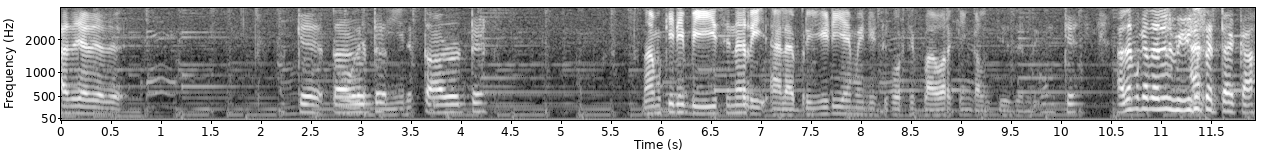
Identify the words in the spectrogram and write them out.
അതെ അതെ അതെ. ഓക്കെ താഴോട്ട് താഴോട്ട്. നമുക്കിനി ബീസിനെ റീ അല്ല ബ്രീഡ് ചെയ്യാൻ വേണ്ടിട്ട് കുറച്ച് ഫ്ലവർ ഒക്കെ കളക്ട് ചെയ്തിട്ടുണ്ട്. ഓക്കെ അത് നമുക്ക് എന്തായാലും വീട് സെറ്റ് ആക്കാം.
